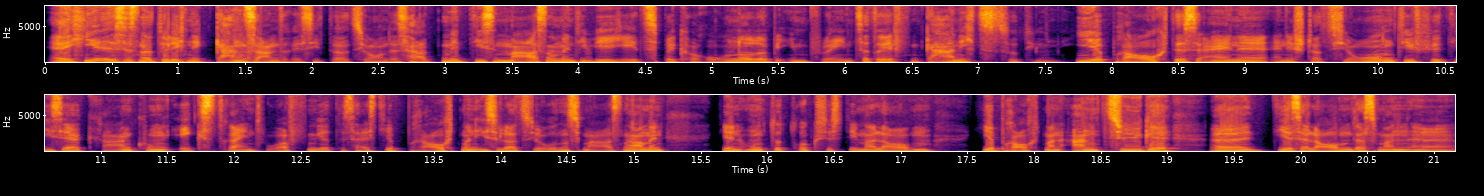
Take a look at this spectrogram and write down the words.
Äh, hier ist es natürlich eine ganz andere Situation. Das hat mit diesen Maßnahmen, die wir jetzt bei Corona oder bei Influenza treffen, gar nichts zu tun. Hier braucht es eine, eine Station, die für diese Erkrankung extra entworfen wird. Das heißt, hier braucht man Isolationsmaßnahmen, die ein Unterdrucksystem erlauben. Hier braucht man Anzüge, äh, die es erlauben, dass man äh,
